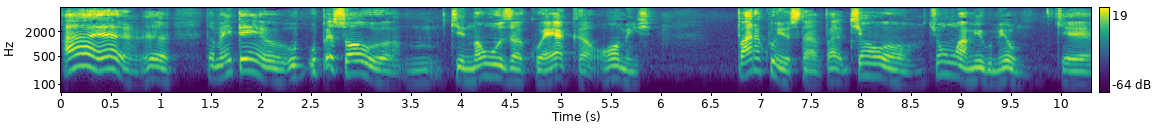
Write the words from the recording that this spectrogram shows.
Ah, é, é. Também tem o, o pessoal que não usa cueca, homens, para com isso, tá? Tinha um, tinha um amigo meu que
